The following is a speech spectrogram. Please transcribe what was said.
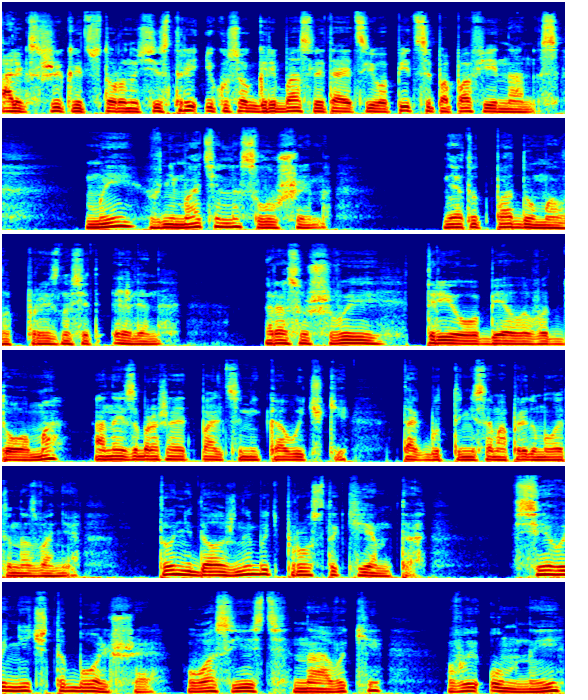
Алекс шикает в сторону сестры, и кусок гриба слетает с его пиццы, попав ей на нос. «Мы внимательно слушаем». «Я тут подумала», — произносит Эллен. «Раз уж вы трио Белого дома...» она изображает пальцами кавычки, так будто не сама придумала это название, то не должны быть просто кем-то. Все вы нечто большее. У вас есть навыки, вы умны,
